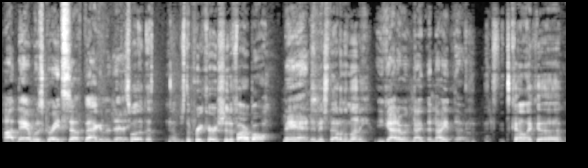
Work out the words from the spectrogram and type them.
Hot damn was great stuff back in the day. That's what that, that was the precursor to Fireball. Man, they missed out on the money. You got to ignite the night though. It's, it's kind of like uh,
